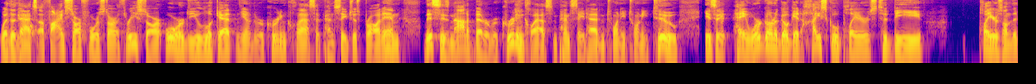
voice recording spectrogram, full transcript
Whether that's a five star, four star, three star, or do you look at you know the recruiting class that Penn State just brought in? This is not a better recruiting class than Penn State had in 2022. Is it? Hey, we're going to go get high school players to be players on the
